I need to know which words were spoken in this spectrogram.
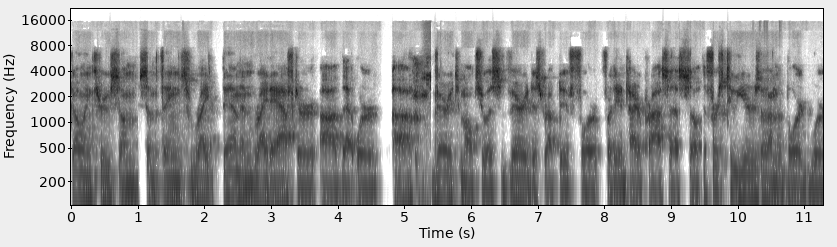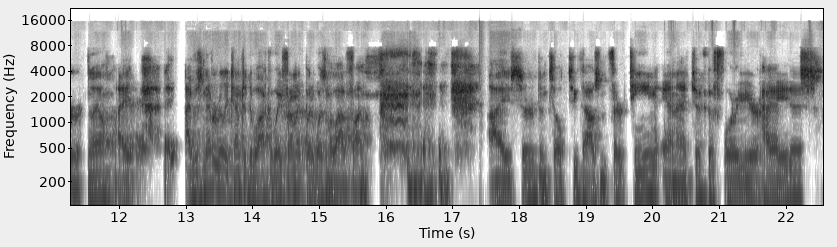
going through some some things right then and right after uh, that were uh, very tumultuous, very disruptive for for the entire process. So the first two years on the board were well, I I was never really tempted to walk away from it, but it wasn't a lot of fun. I served until 2013 and I took a four year hiatus.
